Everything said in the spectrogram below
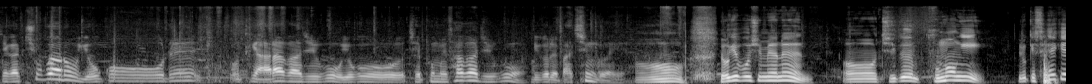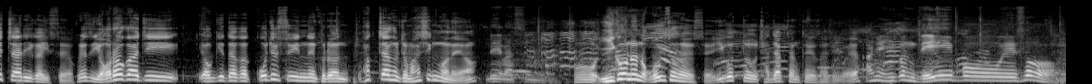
제가 추가로 요거를 어떻게 알아가지고 요거 제품을 사가지고 이거를 맞춘 거예요. 어, 여기 보시면은 어, 지금 구멍이 이렇게 세 개짜리가 있어요. 그래서 여러 가지 여기다가 꽂을 수 있는 그런 확장을 좀 하신 거네요. 네 맞습니다. 어, 이거는 어디서 사셨어요? 이것도 자작 장터에서 사신 거예요? 아니요 이건 네이버에서 네.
